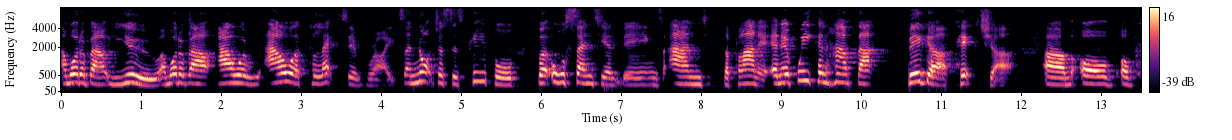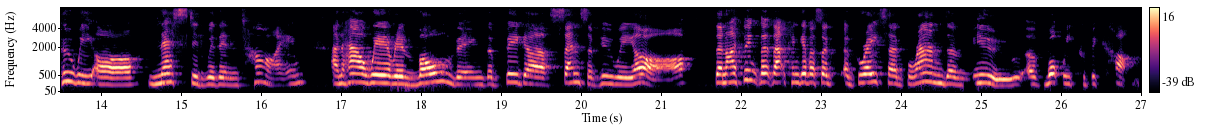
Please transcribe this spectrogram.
and what about you and what about our our collective rights and not just as people but all sentient beings and the planet and if we can have that bigger picture um, of of who we are nested within time and how we're evolving the bigger sense of who we are then I think that that can give us a, a greater, grander view of what we could become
